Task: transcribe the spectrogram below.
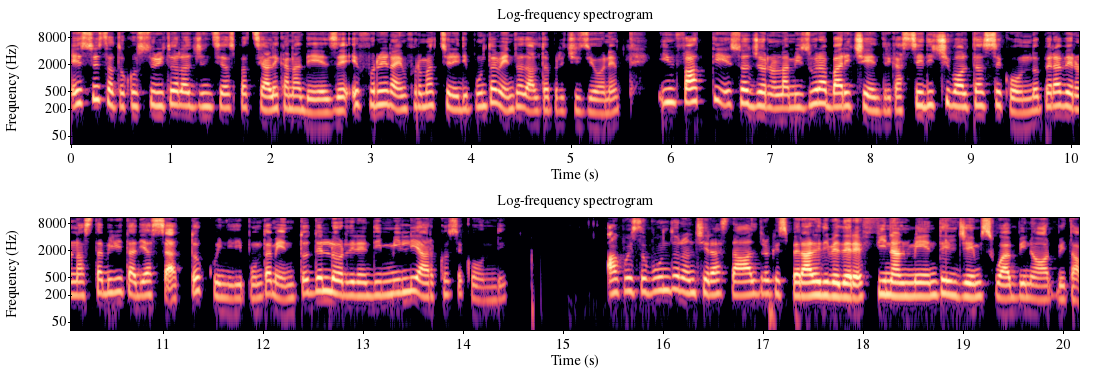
Esso è stato costruito dall'Agenzia Spaziale Canadese e fornirà informazioni di puntamento ad alta precisione. Infatti, esso aggiorna la misura baricentrica 16 volte al secondo per avere una stabilità di assetto, quindi di puntamento, dell'ordine di milliarcosecondi. A questo punto non ci resta altro che sperare di vedere finalmente il James Webb in orbita.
